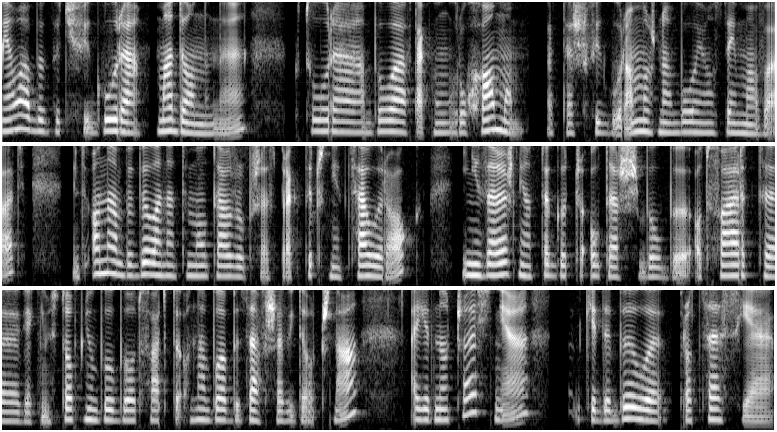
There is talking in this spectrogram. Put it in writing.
miałaby być figura Madonny, która była taką ruchomą też figurą, można było ją zdejmować, więc ona by była na tym ołtarzu przez praktycznie cały rok i niezależnie od tego, czy ołtarz byłby otwarty, w jakim stopniu byłby otwarty, ona byłaby zawsze widoczna, a jednocześnie, kiedy były procesje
